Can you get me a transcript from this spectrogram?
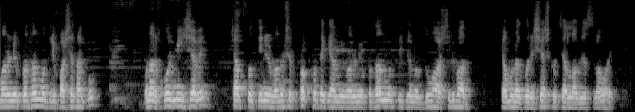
মাননীয় প্রধানমন্ত্রীর পাশে থাকব। ওনার কর্মী হিসাবে চাঁদপুর তিনের মানুষের পক্ষ থেকে আমি মাননীয় প্রধানমন্ত্রীর জন্য দোয়া আশীর্বাদ কামনা করে শেষ করছি। আল্লাহ হাফিজ, আসসালামু আলাইকুম।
